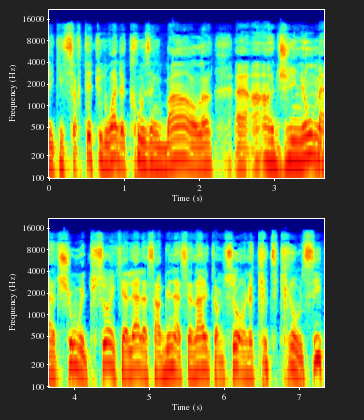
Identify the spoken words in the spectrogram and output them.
et qui sortait tout droit de Cruising Bar, là, euh, en Gino mm. Macho et tout ça, et qui allait à l'Assemblée nationale comme ça, on le critiquerait aussi.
